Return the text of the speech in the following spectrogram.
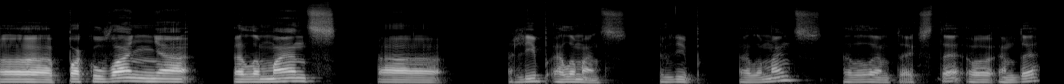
Е, пакування elements, lib elements. Lib elements, LLM TXT, о, MD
